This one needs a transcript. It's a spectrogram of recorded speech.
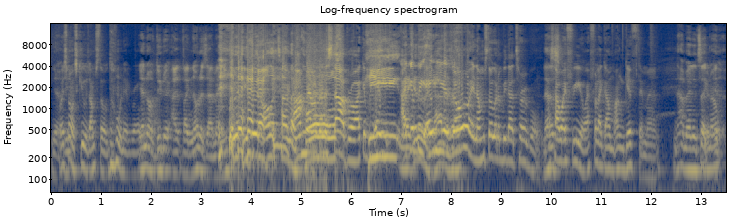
yeah. but it's no excuse. I'm still doing it, bro. Yeah, no, dude. I like noticed that, man. You do it, you do it all the time. Like I'm never gonna stop, bro. I can be 80, like, I can be 80 matter, years bro. old, and I'm still gonna be that turbo. That's, That's- how I feel. I feel like I'm I'm gifted, man. Nah, man, it's like You know? it-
